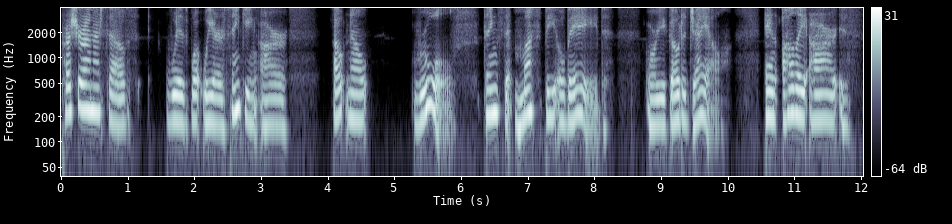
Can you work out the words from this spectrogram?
pressure on ourselves with what we are thinking are oh, out and out rules, things that must be obeyed, or you go to jail. And all they are is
